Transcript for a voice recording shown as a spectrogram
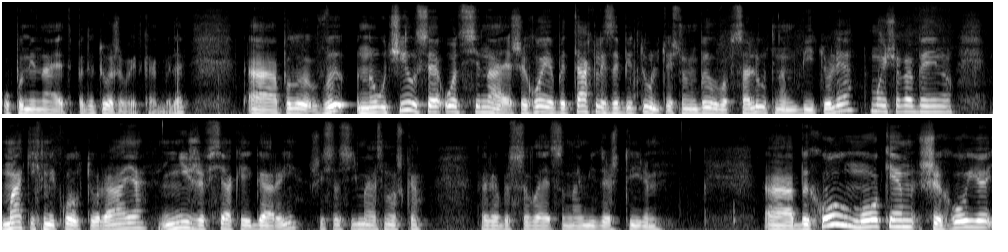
упоминает, подытоживает, как бы, да. А, вы научился от Синая, Шигоя бы тахли за битуль, то есть он был в абсолютном битуле, мой Шарабейну, Маких Микол Турая, ниже всякой горы, 67-я сноска, Рэбе ссылается на Мидаш Тирим. Бехол мокем шигоя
